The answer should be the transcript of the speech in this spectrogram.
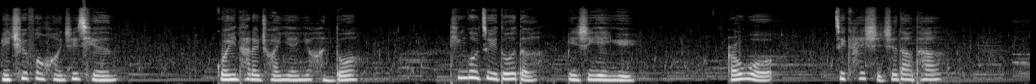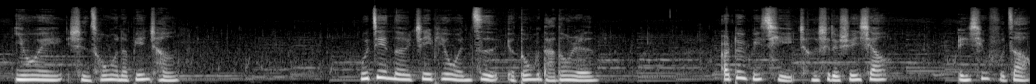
没去凤凰之前，关于他的传言有很多，听过最多的便是艳遇。而我最开始知道他，因为沈从文的编程。不见得这一篇文字有多么打动人，而对比起城市的喧嚣、人心浮躁，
